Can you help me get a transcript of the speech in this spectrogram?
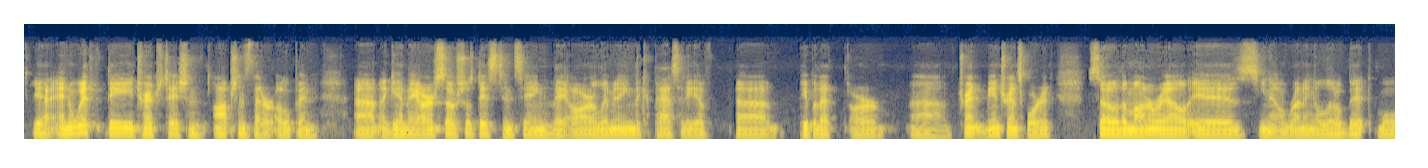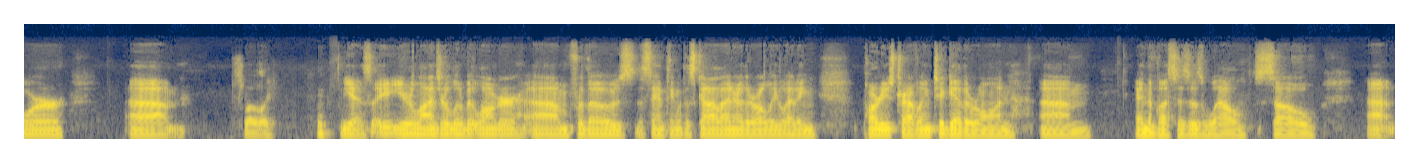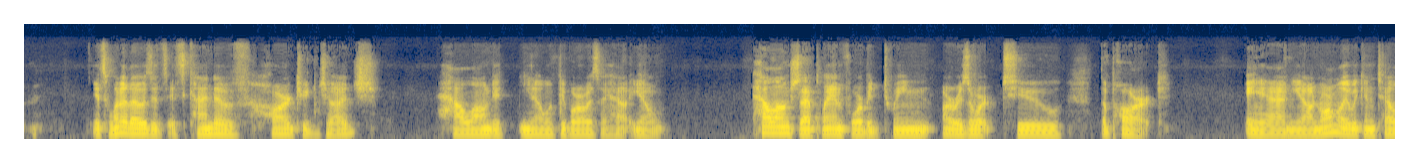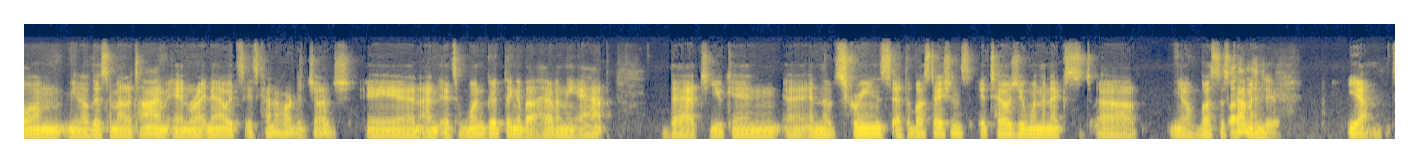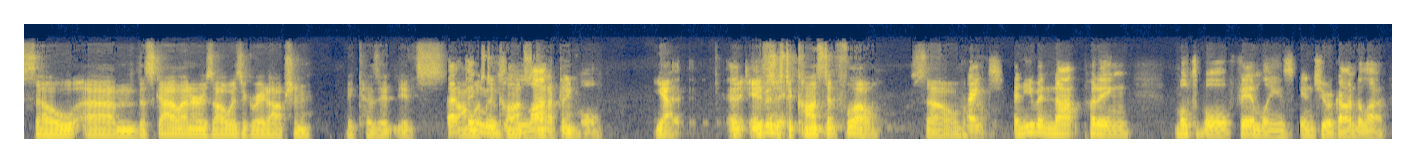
Yeah, and with the transportation options that are open, um, again, they are social distancing. They are limiting the capacity of uh, people that are uh, tra- being transported. So the monorail is, you know, running a little bit more. Um, Slowly. Yes, your lines are a little bit longer um, for those. The same thing with the Skyliner; they're only letting parties traveling together on, um, and the buses as well. So um, it's one of those. It's it's kind of hard to judge how long did you know when people are always like how you know how long should I plan for between our resort to the park and you know normally we can tell them you know this amount of time and right now it's it's kind of hard to judge and, and it's one good thing about having the app that you can uh, and the screens at the bus stations it tells you when the next uh, you know bus is Buses coming do. yeah so um, the skyliner is always a great option because it, it's That thing almost a a lot of thing. people. yeah And it's even just a constant flow so right, and even not putting multiple families into a gondola,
